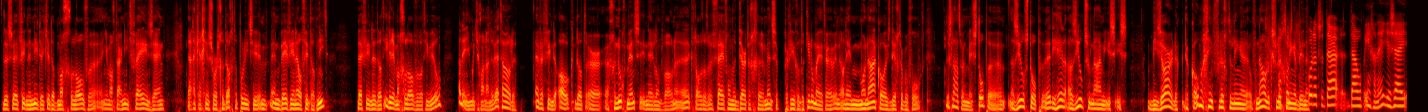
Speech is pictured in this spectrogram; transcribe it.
Dus wij vinden niet dat je dat mag geloven en je mag daar niet vrij in zijn. Nou, dan krijg je een soort gedachtepolitie. En, en BVNL vindt dat niet. Wij vinden dat iedereen mag geloven wat hij wil. Alleen je moet je gewoon aan de wet houden. En we vinden ook dat er eh, genoeg mensen in Nederland wonen. Ik geloof dat we 530 eh, mensen per vierkante kilometer hebben. En alleen Monaco is dichter bevolkt. Dus laten we ermee stoppen. Asielstop. Die hele asieltsunami is, is bizar. Er, er, komen geen vluchtelingen of nauwelijks vluchtelingen goed, binnen. Voordat we daar, daarop ingaan. Hè? Je zei,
